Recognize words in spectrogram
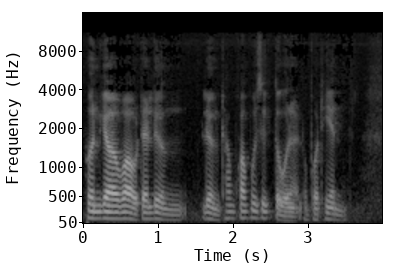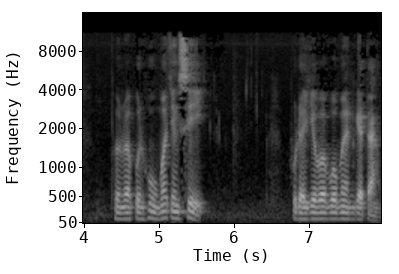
เพิ่นก็เว้าแต่เรื่องเรื่องทำความรู้สึกตัวเนี่ยหลวงพ่อเทียน เพิ่นว่าเพิ่นหูมาจังสี่ ผู้ใดจะว่าโบแมนก็ตาม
